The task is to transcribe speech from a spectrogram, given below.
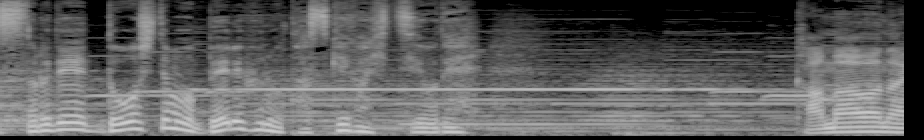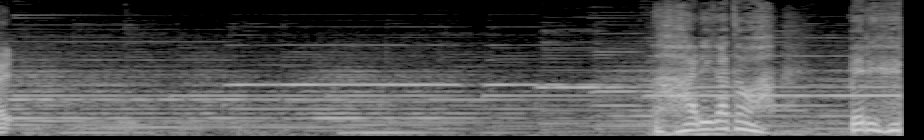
それでどうしてもベルフの助けが必要で。構わないありがとうベルフ。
